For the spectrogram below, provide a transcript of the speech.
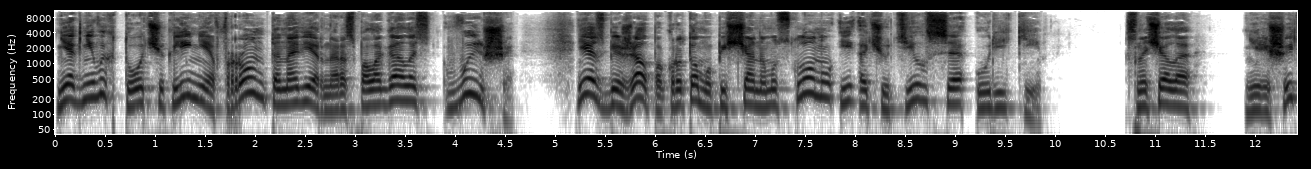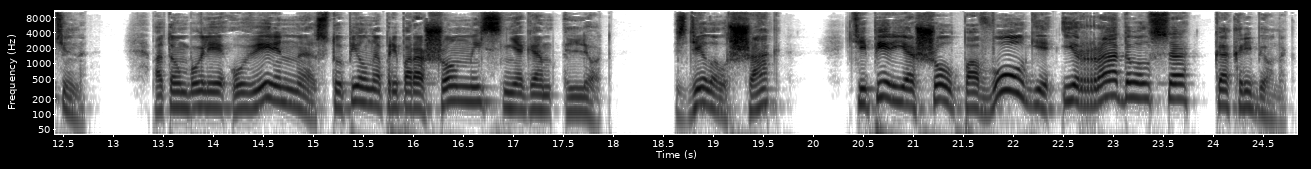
ни огневых точек, линия фронта, наверное, располагалась выше – я сбежал по крутому песчаному склону и очутился у реки. Сначала нерешительно, потом более уверенно ступил на припорошенный снегом лед. Сделал шаг. Теперь я шел по Волге и радовался, как ребенок.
